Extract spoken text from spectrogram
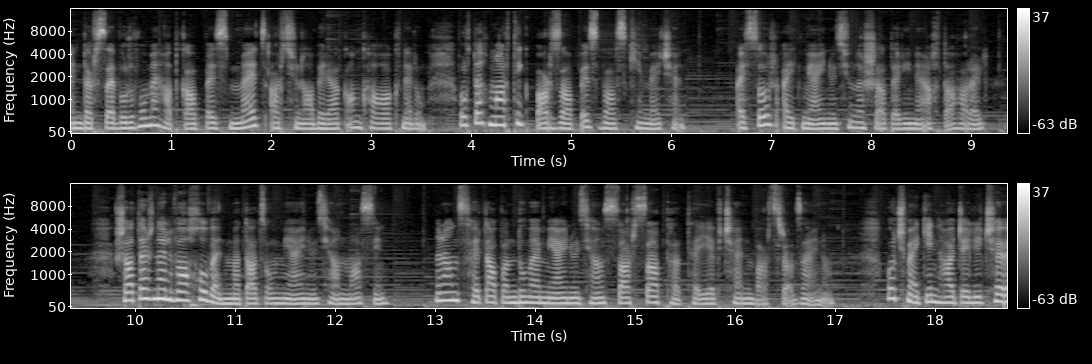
Այն դրսևորվում է հատկապես մեծ արդյունաբերական քաղաքներում, որտեղ մարդիկ պարզապես վասքի մեջ են։ Այսօր այդ միայնությունը շատերին է ախտահարել։ Շատերն էլ վախով են մտածում միայնության մասին, Նրանց հետապնդում է միայնության սարսափը, թեև չեն բարձրաձայնում։ Ոչ մեկին հաճելի չէ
